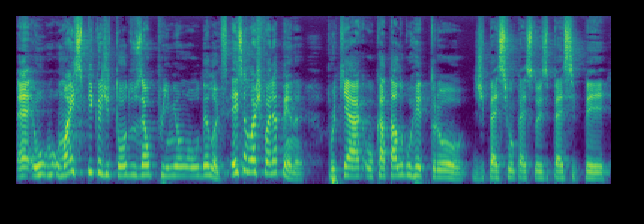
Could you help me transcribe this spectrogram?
É, o, o, mais pica de todos é o Premium ou o Deluxe. Esse eu não acho que vale a pena. Porque a, o catálogo retrô de PS1, PS2 e PSP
